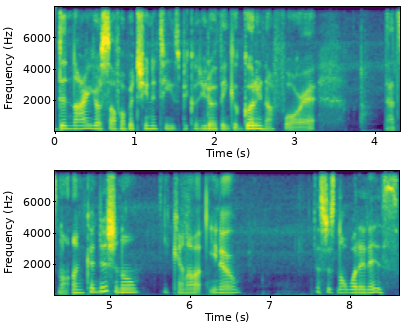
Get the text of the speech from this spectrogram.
deny yourself opportunities because you don't think you're good enough for it. That's not unconditional. You cannot, you know, that's just not what it is.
